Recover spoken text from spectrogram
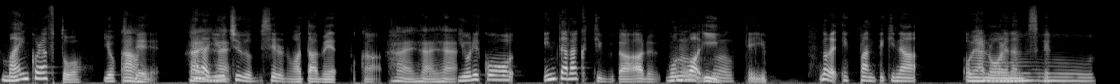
マインクラフトは良くて、ただ YouTube を見せるのはダメとか、はいはいはい、よりこう、インタラクティブがあるものはいいっていうのが一般的な親のあれなんですけど、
